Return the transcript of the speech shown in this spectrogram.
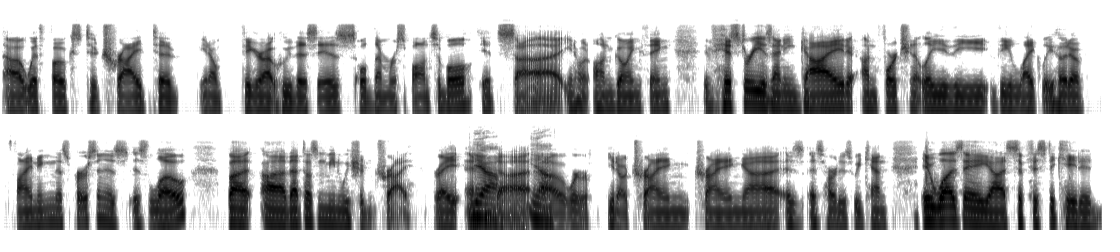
uh, with folks to try to you know figure out who this is hold them responsible it's uh, you know an ongoing thing if history is any guide unfortunately the the likelihood of finding this person is is low but uh, that doesn't mean we shouldn't try right? And, yeah, uh, yeah. Uh, we're you know trying trying uh, as as hard as we can. It was a uh, sophisticated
